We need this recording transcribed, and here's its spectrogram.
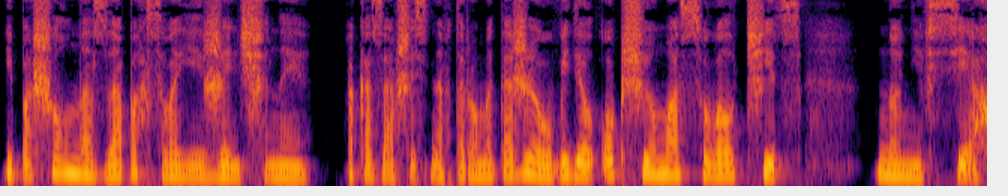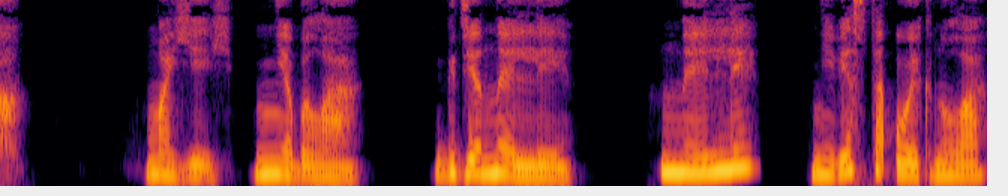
и пошел на запах своей женщины. Оказавшись на втором этаже, увидел общую массу волчиц, но не всех. Моей не было. Где Нелли? Нелли? Невеста ойкнула.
